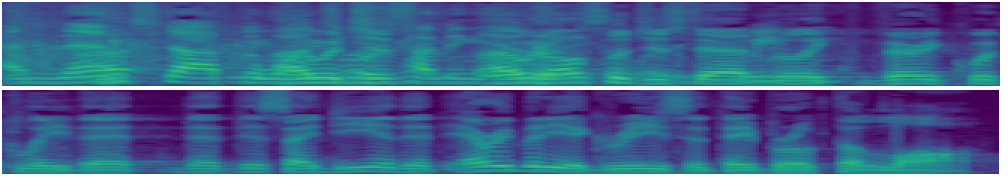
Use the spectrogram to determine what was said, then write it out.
and then stop the ones I would who just, are coming I would illegally. also just add really very quickly that, that this idea that everybody agrees that they broke the law,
